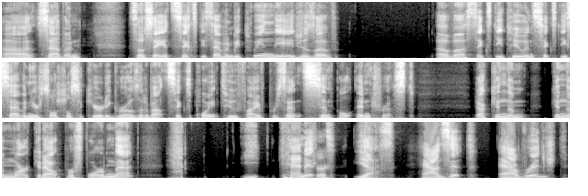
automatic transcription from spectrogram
67. So say it's 67. Between the ages of of uh, 62 and 67, your Social Security grows at about 6.25% simple interest. Now, can the can the market outperform that? Can it? Sure. Yes. Has it averaged?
